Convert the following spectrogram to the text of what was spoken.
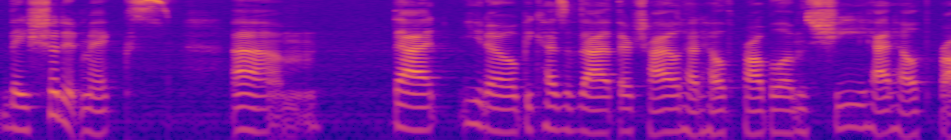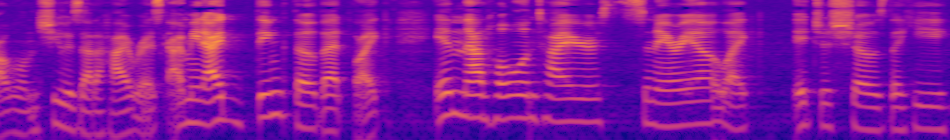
They shouldn't mix. Um, that you know because of that their child had health problems she had health problems she was at a high risk i mean i think though that like in that whole entire scenario like it just shows that he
